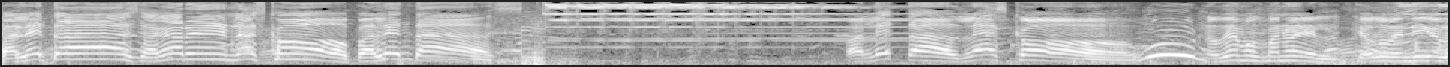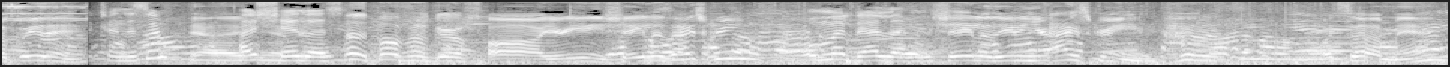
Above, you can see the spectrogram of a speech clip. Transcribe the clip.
Paletas, agarren, last call, paletas. Paletas, last call. Woo, nos vemos, Manuel. Que Dios lo bendiga, lo cuide. And this one? Yeah, I yeah. this. That's both of girls. Oh, you're eating Shayla's ice cream? Oh, my dad let me. Shayla's eating your ice cream. What's up, man?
